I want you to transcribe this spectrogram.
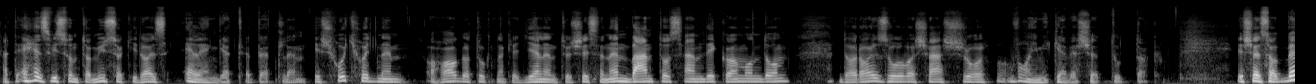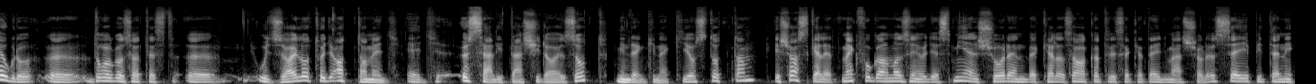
Hát ehhez viszont a műszaki rajz elengedhetetlen. És hogy, hogy nem, a hallgatóknak egy jelentős része, nem bántó szándékkal mondom, de a rajzolvasásról valami keveset tudtak. És ez a beugró ö, dolgozat ezt ö, úgy zajlott, hogy adtam egy, egy összeállítási rajzot, mindenkinek kiosztottam, és azt kellett megfogalmazni, hogy ezt milyen sorrendbe kell az alkatrészeket egymással összeépíteni,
